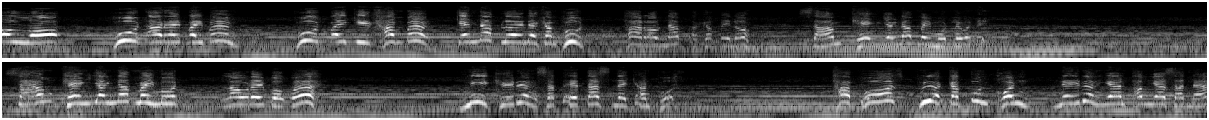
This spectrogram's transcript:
อัลลอฮ์พูดอะไรไปบ้าง พูดไปกี่คำบ้าง แกนับเลยในคำพูด ถ้าเรานับนะครับพี่น้องสามเข่งยังนับไม่หมดเลยวันนี้สามเข่งยังนับไม่หมด เราเลยบอกว่า นี่คือเรื่องสเตตัสในการโพสถ้าโพสเพื่อกระตุ้นคนในเรื่องงานทำงานศาสนา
